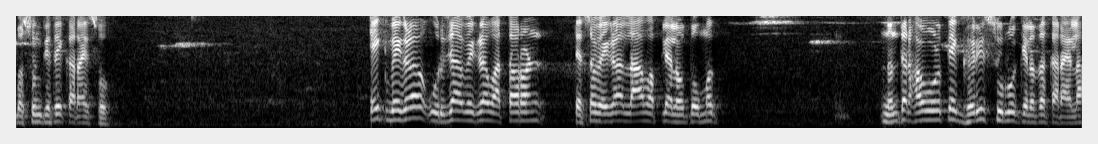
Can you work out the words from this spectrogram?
बसून तिथे करायचो. एक वेगळं ऊर्जा वेगळं वातावरण त्याचा वेगळा लाभ आपल्याला होतो. मग नंतर हळूहळू ते घरीच सुरू केलं होतं करायला.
